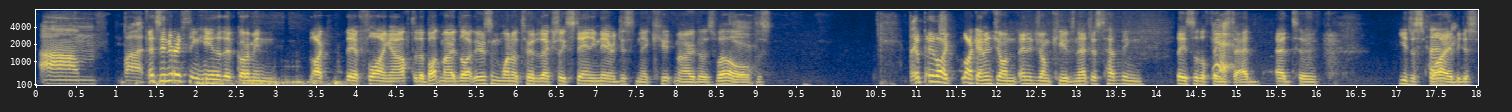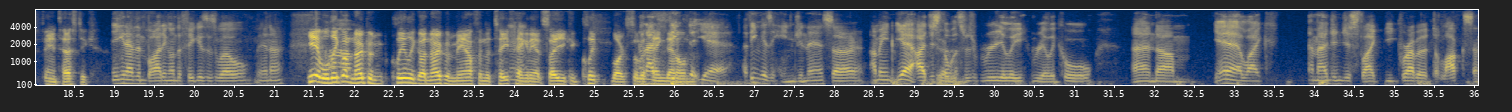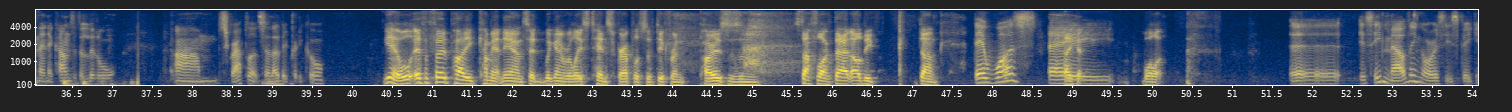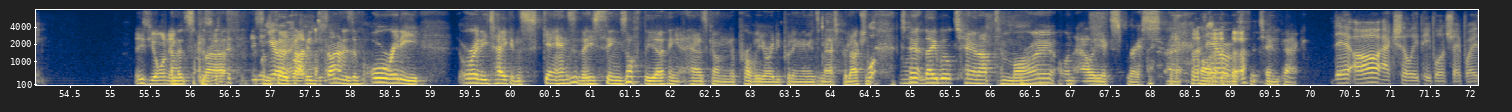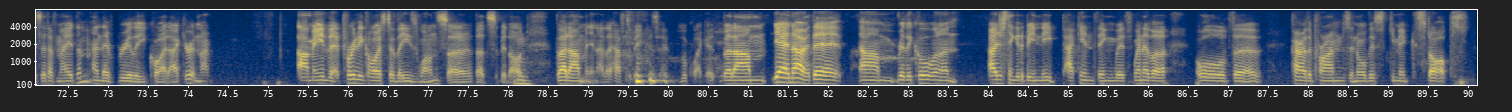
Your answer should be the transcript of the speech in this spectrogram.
Um, but It's interesting here that they've got them in, like they're flying after the bot mode. Like there isn't one or two that are actually standing there just in their cute mode as well. Yeah. Just but it'd be like like Energon energy on cubes and that. Just having these little things Yeah. to add add to your display would be just fantastic. You can have them biting on the figures as well. You know. Yeah, well, they got Um, an open, clearly got an open mouth and the teeth Mhm. hanging out, so you could clip like sort of and I hang think that on. that yeah, I think there's a hinge in there. So I mean, yeah, I just thought this was really really cool, and um, yeah, like imagine just like you grab a deluxe and then it comes with a little um scraplet, so that'd be pretty cool. Yeah, well, if a third party come out now and said we're going to release ten scraplets of different poses and stuff like that, I'll be done. There was Take a Wallet. uh, is he mouthing or is he speaking? He's yawning. And that some, 'cause uh, some wants Yeah, to- third party designers have already already taken scans of these things off the I think it has gone and are probably already putting them into mass production. Turn- they will turn up tomorrow on AliExpress at five dollars for ten pack. There are actually people at Shapeways that have made them, and they're really quite accurate. And I, I mean, they're pretty close to these ones, so that's a bit odd. Mm. But um, you know, they have to be because they look like it. But um, yeah, no, they're um really cool, and I just think it'd be a neat pack-in thing with whenever all of the Power of the Primes and all this gimmick stops,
